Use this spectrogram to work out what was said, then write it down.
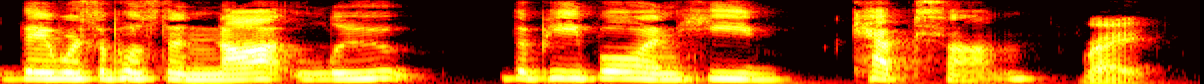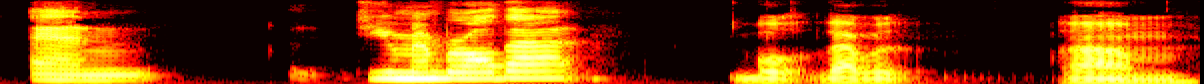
they were supposed to not loot the people and he kept some. right. And do you remember all that? Well, that was um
